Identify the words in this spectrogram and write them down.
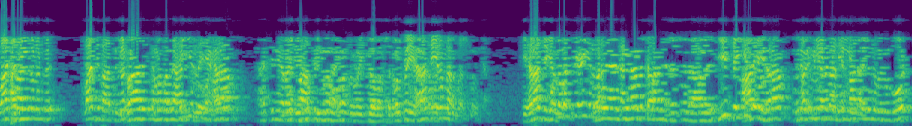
വാജിബാത്തുകളുണ്ട് വാജിബാത്തുകൾ നമ്മൾ പറഞ്ഞ നിർവഹിക്കുക വർഷം ചെയ്യണം പ്രശ്നമില്ല ചെയ്യാം ഈ ചെയ്യുന്ന ഇഹ്റാം വരുമ്പോൾ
